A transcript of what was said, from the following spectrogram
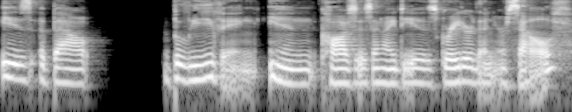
is about believing in causes and ideas greater than yourself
